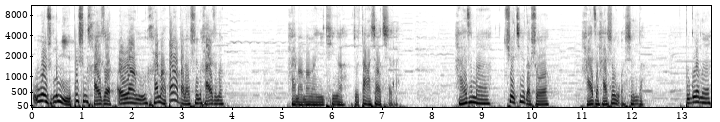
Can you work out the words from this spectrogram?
为什么你不生孩子，而让海马爸爸来生孩子呢？海马妈妈一听啊，就大笑起来。孩子嘛，确切的说，孩子还是我生的。不过呢，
